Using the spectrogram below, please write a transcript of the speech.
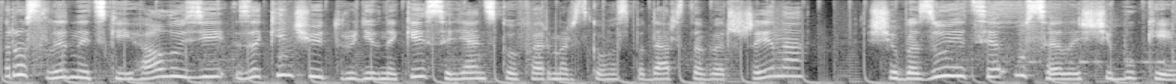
рослинницькій галузі закінчують трудівники селянського фермерського господарства Вершина, що базується у селищі Буки.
